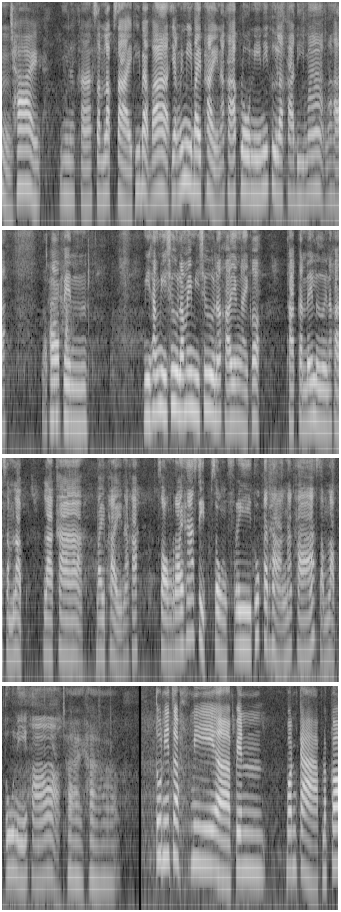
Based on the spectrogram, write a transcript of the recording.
มใช่ นี่นะคะสำหรับสายที่แบบว่ายังไม่มีใบไผ่นะคะ โปรนี้นี่คือราคาดีมากนะคะ แล้วก็ใช่ค่ะ เป็นมีทั้งมีชื่อและไม่มีชื่อนะคะ ยังไงก็ทักกันได้เลยนะคะสำหรับราคาใบไผ่นะคะ 250 ส่งฟรีทุกกระถางนะคะสำหรับตู้นี้ค่ะ ใช่ค่ะ ตู้นี้จะมีอ่าเป็นบอลกราบแล้วก็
